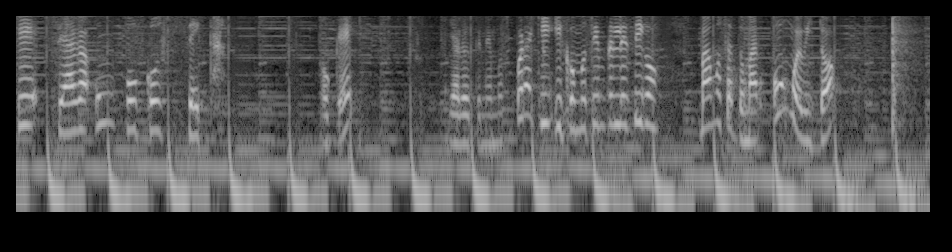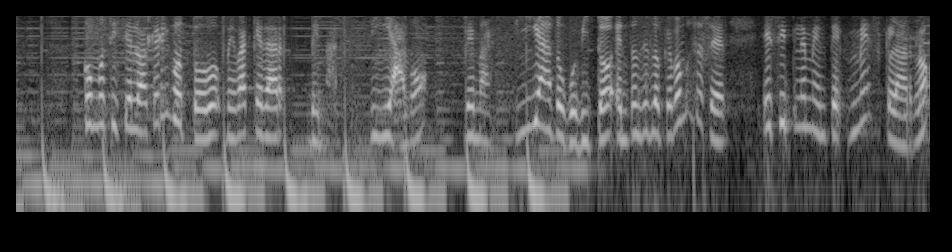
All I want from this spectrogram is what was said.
que se haga un poco seca. ¿Ok? Ya lo tenemos por aquí y como siempre les digo, vamos a tomar un huevito. Como si se lo agrego todo, me va a quedar demasiado, demasiado huevito. Entonces lo que vamos a hacer es simplemente mezclarlo.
